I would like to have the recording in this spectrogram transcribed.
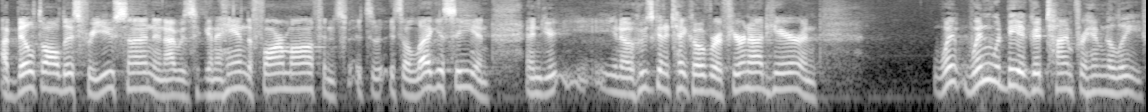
I built all this for you, son, and I was going to hand the farm off, and it's, it's, a, it's a legacy. And, and you, you know, who's going to take over if you're not here? And, when, when would be a good time for him to leave?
